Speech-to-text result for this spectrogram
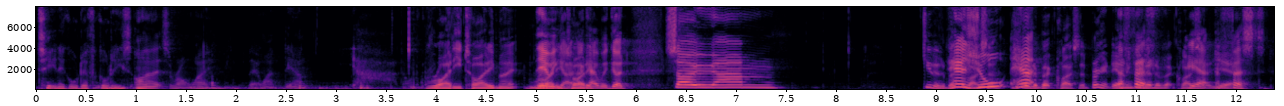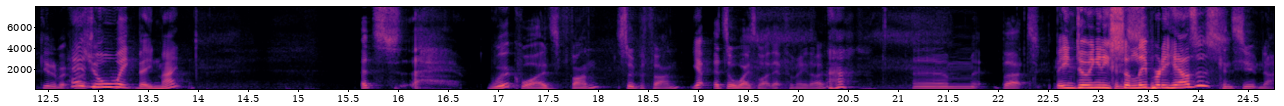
technical difficulties. Oh no that's the wrong way. That one down. Yeah. Righty tighty, mate. there we go tighty. okay we're good so um Get it a bit How's closer. your- get it a bit closer. Bring it down a and get it a bit closer. yeah, Yeah, a fist Get it a bit closer. how's your week been mate It's work wise fun, super fun. Yep. It's always like that for me though. Uh-huh. Um, but been doing any celebrity houses consume no,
